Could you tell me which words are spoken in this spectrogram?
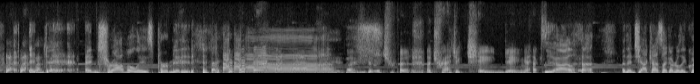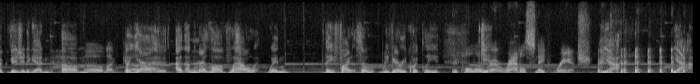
and and travel is permitted. a, tra- a tragic chain gang accident. yeah, and then Jack has like a really quick vision again. Um, Oh my god. but yeah, and, and then I love how when they find so we very quickly they pull over Get- at Rattlesnake Ranch. Yeah. yeah.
